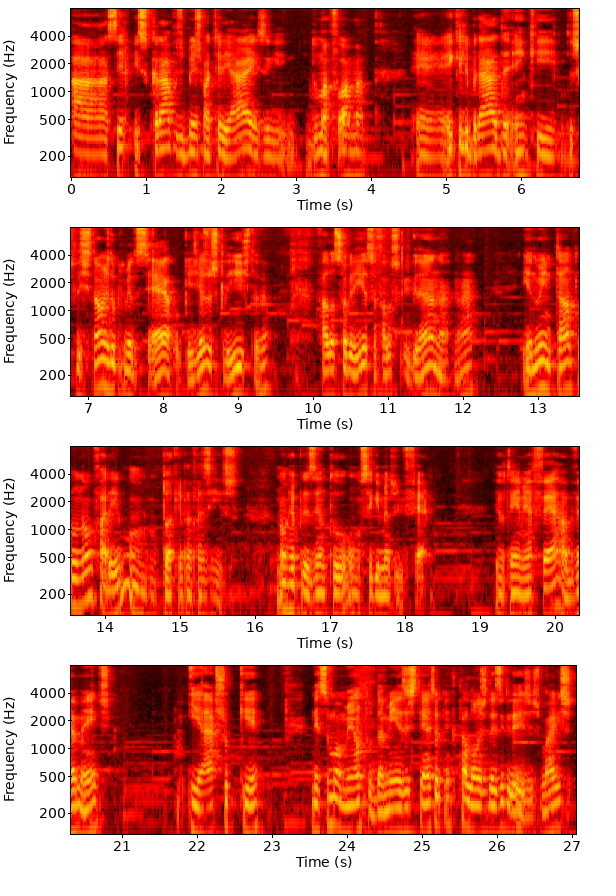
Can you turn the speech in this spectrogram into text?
a ser escravo de bens materiais e de uma forma é, equilibrada em que os cristãos do primeiro século, que Jesus Cristo, né, falou sobre isso, falou sobre grana, né? E no entanto, não farei, não estou aqui para fazer isso. Não represento um segmento de fé. Eu tenho a minha fé, obviamente, e acho que nesse momento da minha existência eu tenho que estar longe das igrejas, mas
